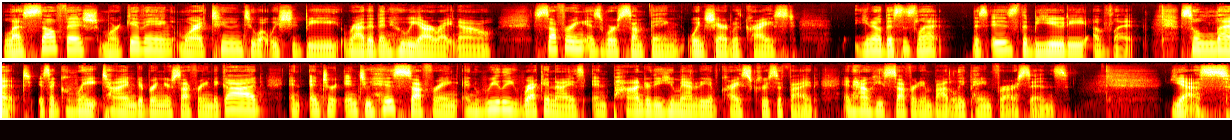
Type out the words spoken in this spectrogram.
less selfish, more giving, more attuned to what we should be rather than who we are right now. Suffering is worth something when shared with Christ. You know, this is Lent. This is the beauty of Lent. So, Lent is a great time to bring your suffering to God and enter into his suffering and really recognize and ponder the humanity of Christ crucified and how he suffered in bodily pain for our sins. Yes,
